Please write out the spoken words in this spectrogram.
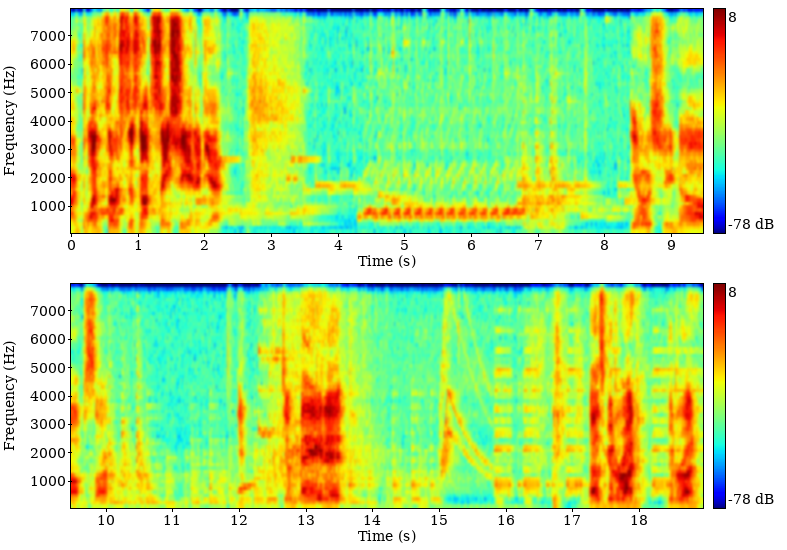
My bloodthirst is not satiated yet. Yoshi, no, I'm sorry. You, you made it. that was a good run. Good run.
